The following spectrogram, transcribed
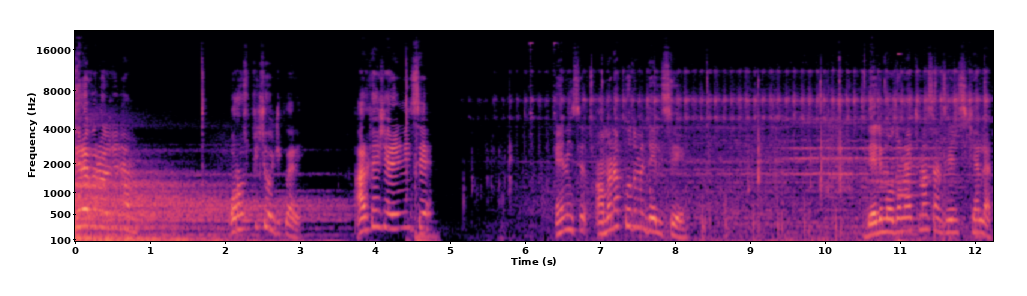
Trevor öldü diyorum. Orospu çocukları. Arkadaşlar en iyisi en iyisi amına kodumun delisi. Deli modunu açmazsan seni sikerler.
